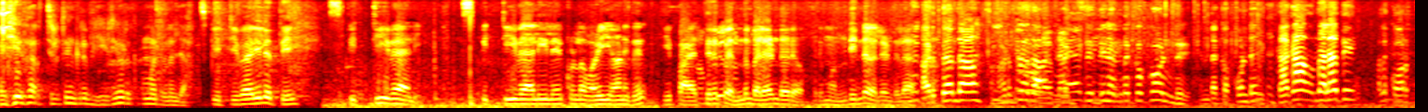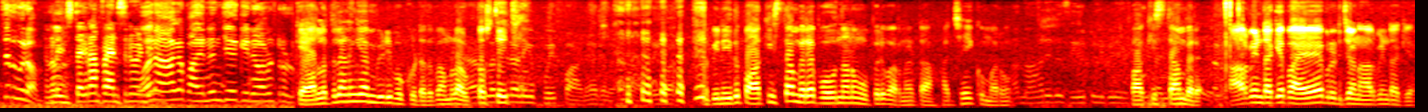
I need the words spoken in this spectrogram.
കൈ കറച്ചിട്ട് എനിക്ക് വീഡിയോ എടുക്കാൻ പറ്റണില്ല. സ്പിറ്റി വാലിയിലെത്തി സ്പിറ്റി വാലി സ്പിറ്റി വാലിയിലേക്കുള്ള വഴിയാണിത്. ഈ പഴത്തിന് ഇപ്പൊ എന്തും വില ഉണ്ട് വരോ ഒരു മന്തിന്റെ വില ഉണ്ട് അല്ലേ? അടുത്ത എന്താ? അടുത്തതാ nuts ഇതിന് എന്തൊക്കെ ഉണ്ട്? എന്തൊക്കെ അല്ല കുറച്ച് ദൂരം. ഞങ്ങൾ ഇൻസ്റ്റാഗ്രാം ഫാൻസിന് വേണ്ടി. ആകെ പതിനഞ്ച് കിലോമീറ്റർ ഉള്ളൂ. കേരളത്തിലാണെങ്കിൽ എം ബി ഡി ബുക്ക് ഇപ്പൊ നമ്മൾ ഔട്ട് ഓഫ് സ്റ്റേറ്റ് പിന്നെ ഇത് പാകിസ്ഥാൻ വരെ പോകുന്നാണ് മൂപ്പര് പറഞ്ഞിട്ടാ അജയ് കുമാറും പാകിസ്ഥാൻ വരെ. ആർമി ഉണ്ടാക്കിയ പഴയ ബ്രിഡ്ജാണ് ആർമി ഉണ്ടാക്കിയ?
